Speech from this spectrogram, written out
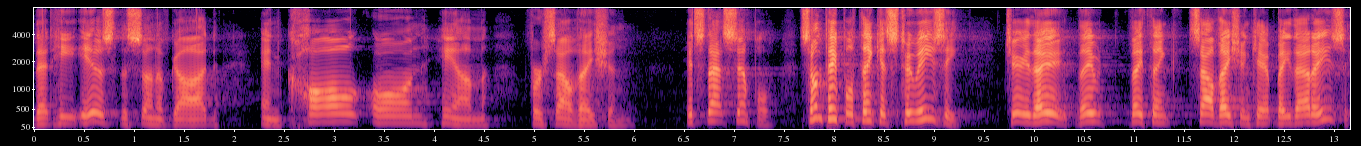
that He is the Son of God and call on Him for salvation. It's that simple. Some people think it's too easy. Jerry, they, they, they think salvation can't be that easy.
